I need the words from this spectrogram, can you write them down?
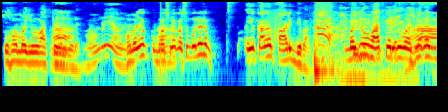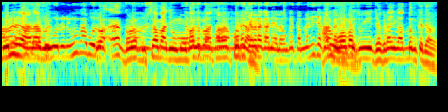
તું સાંભળજો હું વાત કરી જોડે. સાંભળી આવે. સમજ બસને કશું બોલે ને એ કાલે પાડી જ દેવા સાંભળજો હું વાત કરી છું બસને કઈ બોલે ને આડા બોલું નહીં. હું કા બોલું? એ ઘણો ગુસ્સામાં છે હું મોબાઈલ પાછા ઝઘડા ખાલી આલો કે તમને નહીં ઝઘડા હું સમજ છું એ ઝઘડાની વાત બંધ કરી આવે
